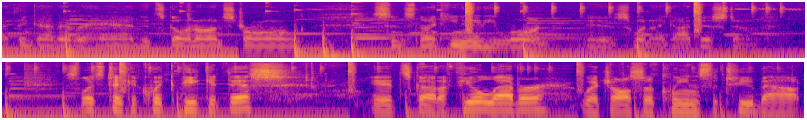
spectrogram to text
I think I've ever had. It's going on strong since 1981 is when I got this stove. So let's take a quick peek at this. It's got a fuel lever, which also cleans the tube out.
